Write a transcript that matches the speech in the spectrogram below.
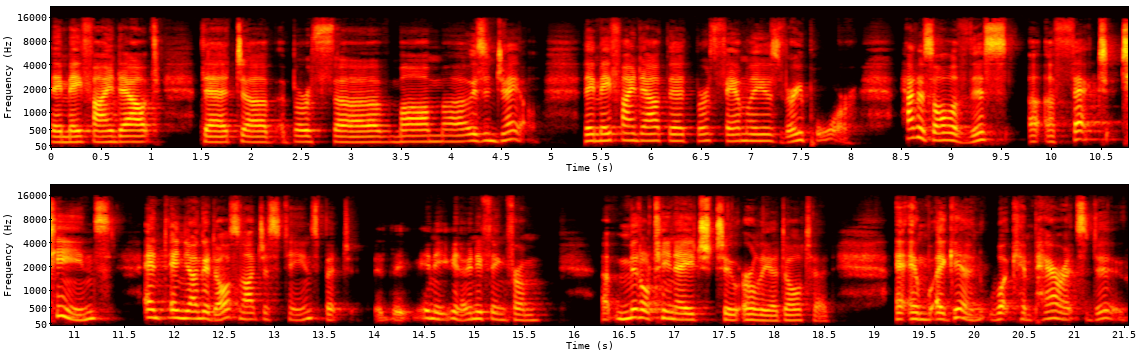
They may find out that uh, birth uh, mom uh, is in jail. They may find out that birth family is very poor. How does all of this uh, affect teens and, and young adults, not just teens, but any, you know, anything from uh, middle teenage to early adulthood? And, and again, what can parents do?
